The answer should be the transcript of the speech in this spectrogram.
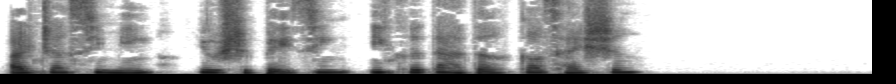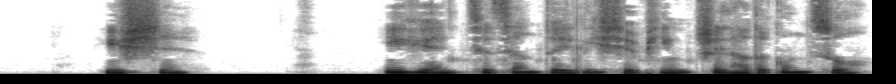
而张新明又是北京医科大的高材生，于是医院就将对李雪萍治疗的工作，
